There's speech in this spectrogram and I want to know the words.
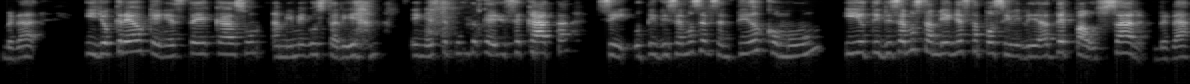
¿verdad? Y yo creo que en este caso, a mí me gustaría, en este punto que dice Cata, sí, utilicemos el sentido común y utilicemos también esta posibilidad de pausar, ¿verdad?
